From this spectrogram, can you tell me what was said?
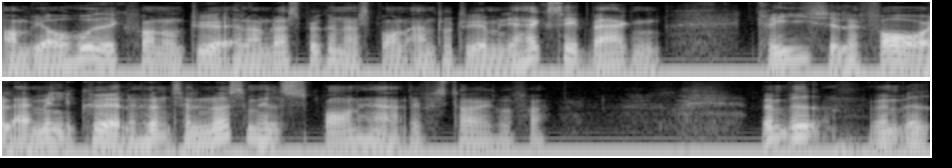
Om vi overhovedet ikke får nogle dyr, eller om der også begynder at spawne andre dyr. Men jeg har ikke set hverken grise, eller får, eller almindelige køer, eller høns, eller noget som helst spawn her. Det forstår jeg ikke, hvorfor. Hvem ved? Hvem ved?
